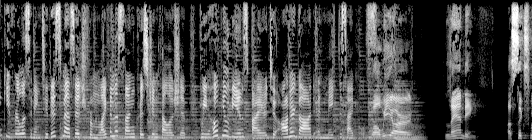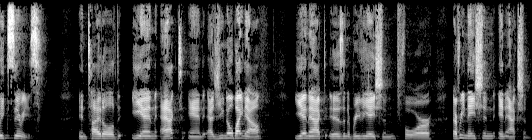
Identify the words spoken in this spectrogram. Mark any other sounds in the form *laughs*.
Thank you for listening to this message from Life in the Sun Christian Fellowship. We hope you'll be inspired to honor God and make disciples. Well, we are landing a six week series entitled EN Act. And as you know by now, EN Act is an abbreviation for Every Nation in Action.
